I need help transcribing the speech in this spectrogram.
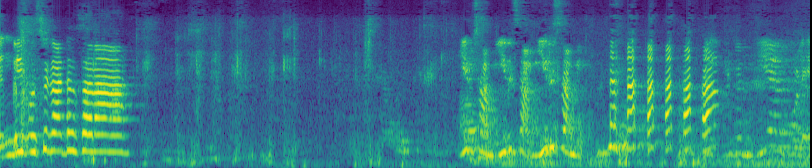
எங்களுக்கு வச்சு காட்டுங்க சாரா இரு சாமி இரு சாமி இரு சாமி. இது முடியாது போலே.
